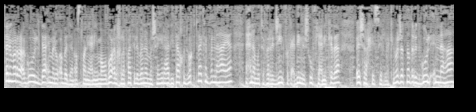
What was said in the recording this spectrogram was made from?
ثاني مرة أقول دائما وأبدا أصلا يعني موضوع الخلافات اللي بين المشاهير هذه تاخذ وقت لكن في النهاية إحنا متفرجين فقاعدين نشوف يعني كذا إيش راح يصير. لكن وجهة نظري تقول إنها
